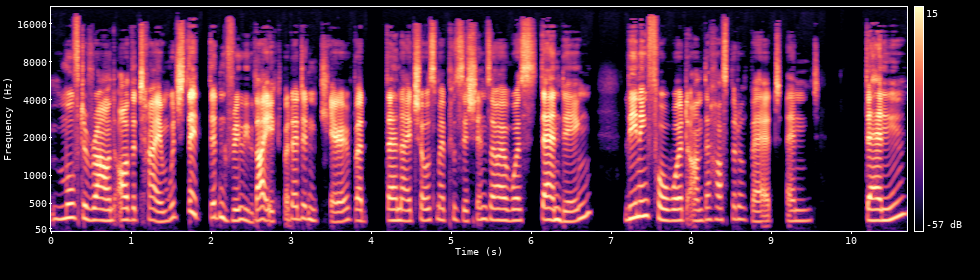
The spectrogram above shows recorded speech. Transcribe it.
moved around all the time, which they didn't really like, but I didn't care. But then I chose my position. So I was standing, leaning forward on the hospital bed. And then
